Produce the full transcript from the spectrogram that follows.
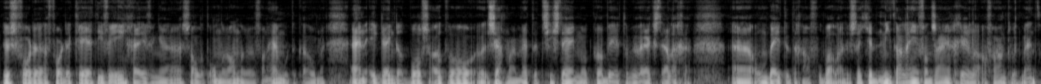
Dus voor de, voor de creatieve ingevingen zal het onder andere van hem moeten komen. En ik denk dat Bos ook wel uh, zeg maar met het systeem wat probeert te bewerkstelligen uh, om beter te gaan voetballen. Dus dat je niet alleen van zijn grillen afhankelijk bent.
